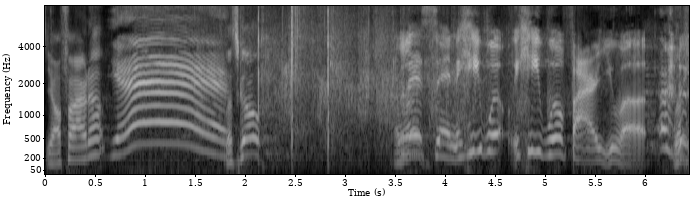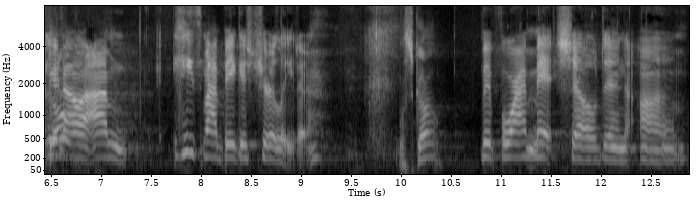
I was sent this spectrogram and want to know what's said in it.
Y'all fired up? Yeah. Let's go. Listen, he will he will fire you up. Let's you go. know, I'm he's my biggest cheerleader. Let's go. Before I met Sheldon, um,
